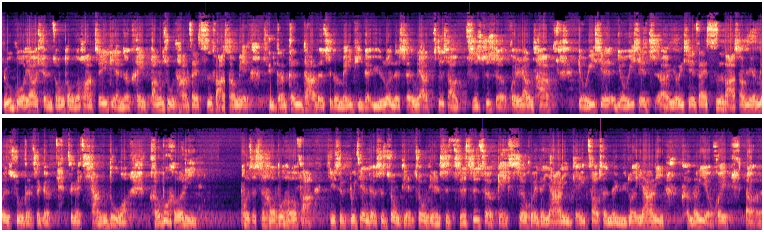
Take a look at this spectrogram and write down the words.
如果要选总统的话，这一点呢可以帮助他在司法上面取得更大的这个媒体的舆论的声量。至少支持者会让他有一些有一些呃有一些在司法上面论述的这个这个强度哦，合不合理？或者是合不合法，其实不见得是重点，重点是支持者给社会的压力，给造成的舆论压力，可能也会呃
